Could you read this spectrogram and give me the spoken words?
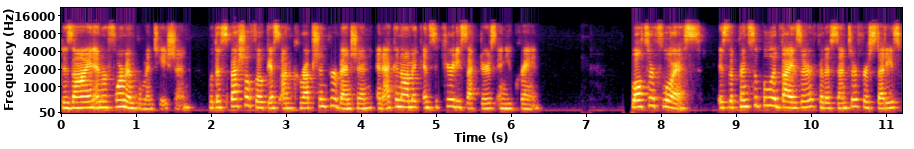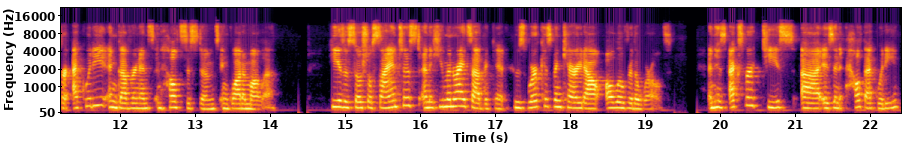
design, and reform implementation, with a special focus on corruption prevention and economic and security sectors in Ukraine. Walter Flores is the principal advisor for the Center for Studies for Equity and Governance in Health Systems in Guatemala. He is a social scientist and a human rights advocate whose work has been carried out all over the world and his expertise uh, is in health equity,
